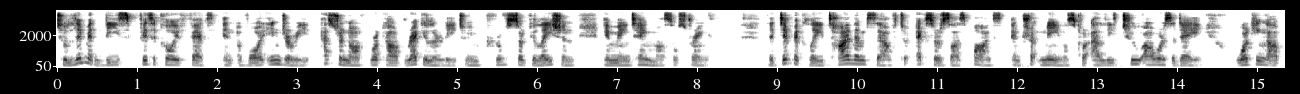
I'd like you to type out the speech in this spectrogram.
To limit these physical effects and avoid injury, astronauts work out regularly to improve circulation and maintain muscle strength. They typically tie themselves to exercise bikes and treadmills for at least two hours a day, working up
